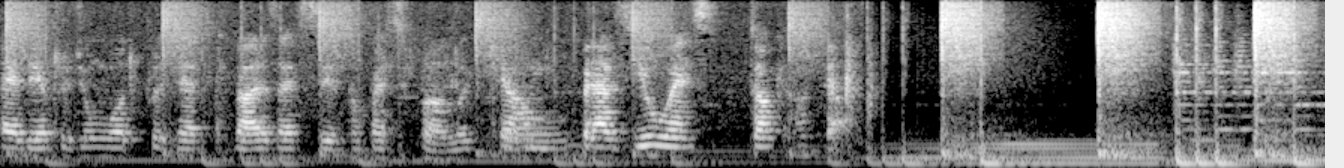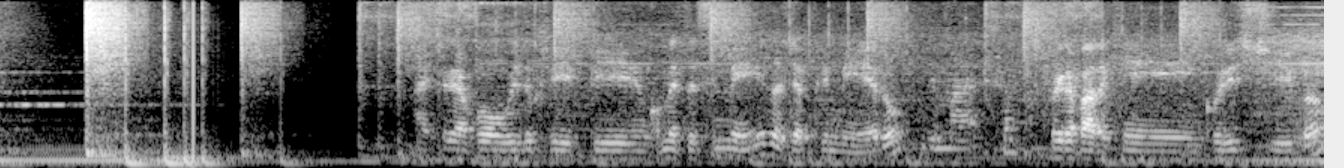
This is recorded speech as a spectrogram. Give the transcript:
é dentro de um outro projeto que vários FCs estão participando, que é o Brasil and Stock Hotel. Gravou o videoclipe no começo desse mês, dia 1 de março. Foi gravado aqui em Curitiba.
